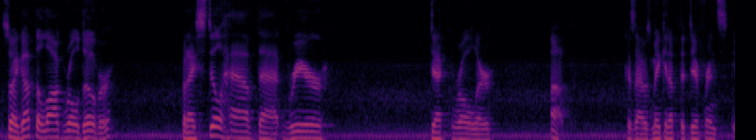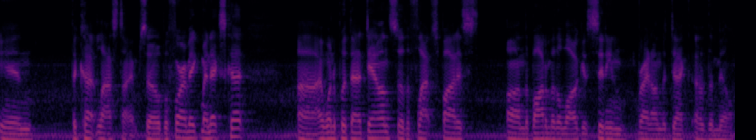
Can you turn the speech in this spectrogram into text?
So I got the log rolled over, but I still have that rear deck roller up because I was making up the difference in the cut last time. So before I make my next cut, uh, I want to put that down so the flat spot is on the bottom of the log is sitting right on the deck of the mill.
